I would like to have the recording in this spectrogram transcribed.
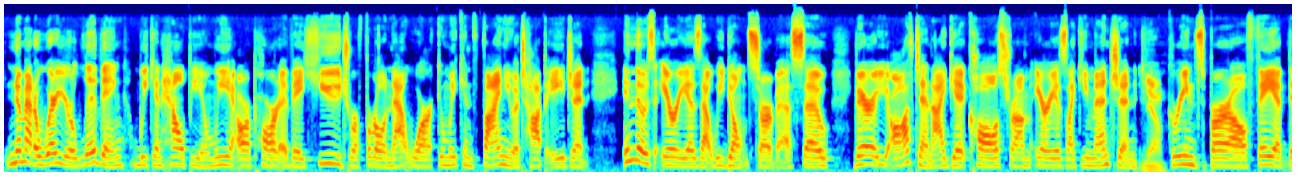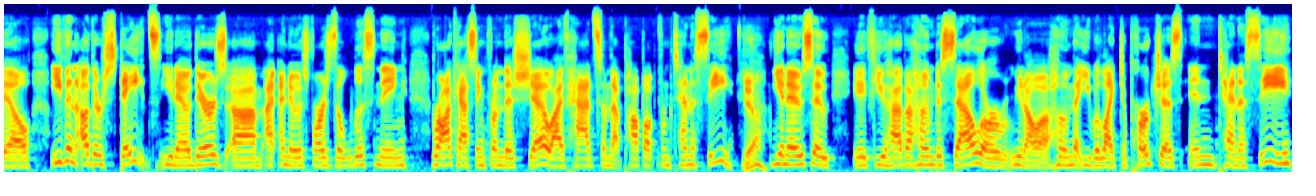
no matter where you're living, we can help you, and we are part of a huge referral network, and we can find you a top agent in those areas that we don't service. So very often, I get calls from areas like you mentioned, yeah. Greensboro, Fayetteville, even other states. You know, there's, um, I, I know as far as the listening broadcasting from this show. I've had some that pop up from Tennessee. Yeah. You know, so if you have a home to sell or, you know, a home that you would like to purchase in Tennessee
